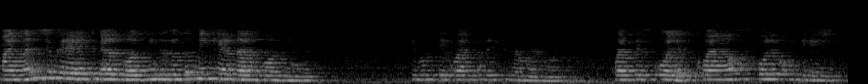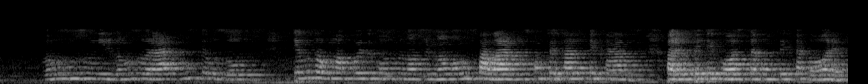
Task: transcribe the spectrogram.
mas antes de eu querer receber as boas-vindas, eu também quero dar as boas-vindas. E você, qual é a sua decisão, meu irmão? Qual é a sua escolha? Qual é a nossa escolha como igreja? Vamos nos unir, vamos orar uns pelos outros. Se temos alguma coisa contra o nosso irmão, vamos falar, vamos confessar os pecados, para que o Pentecostes aconteça agora,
